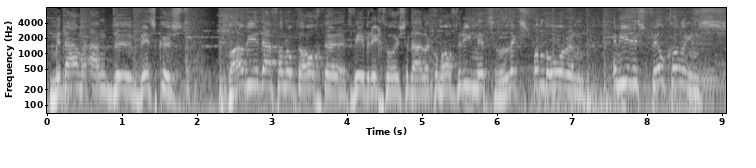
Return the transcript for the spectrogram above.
Met name aan de westkust. We houden je daarvan op de hoogte. Het weerbericht hoor je zo dadelijk om half drie met Lex van de Hoorn. En hier is Phil Collins.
